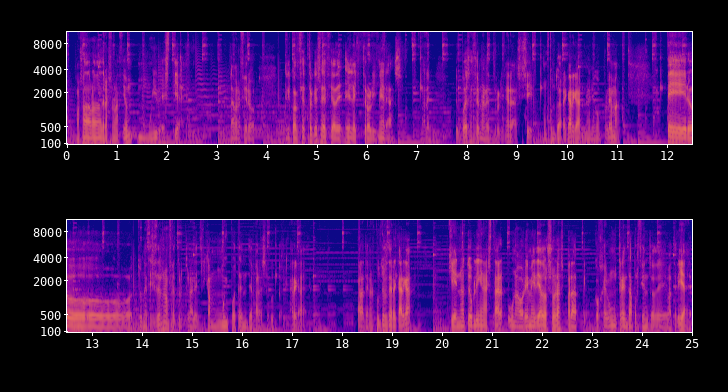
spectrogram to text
Estamos hablando de una transformación muy bestia, ¿eh? O sea, me refiero. El concepto que se decía de electrolineras, ¿vale? Tú puedes hacer una electrolinera, sí, sí, un punto de recarga, no hay ningún problema pero tú necesitas una infraestructura eléctrica muy potente para ese punto de recarga. ¿eh? Para tener puntos de recarga que no te obliguen a estar una hora y media, dos horas para coger un 30% de batería. ¿eh?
